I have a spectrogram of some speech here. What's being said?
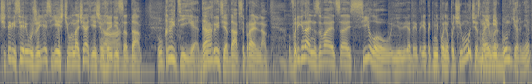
Четыре серии уже есть, есть чего начать, есть чем Да. зарядиться, да. Укрытие, да? Укрытие, да, все правильно. В оригинале называется Silo. И я, я, я так не понял, почему, честно Maybe говоря. бункер, нет?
